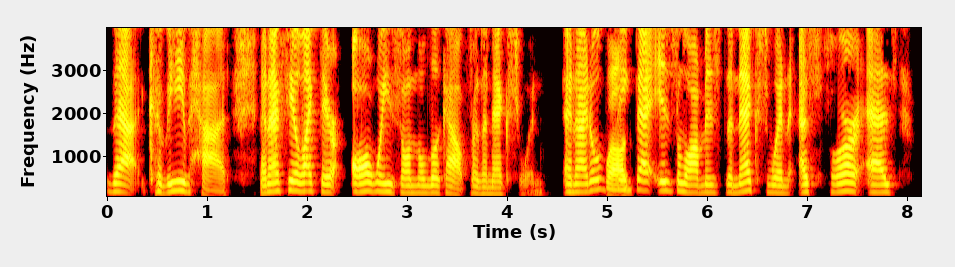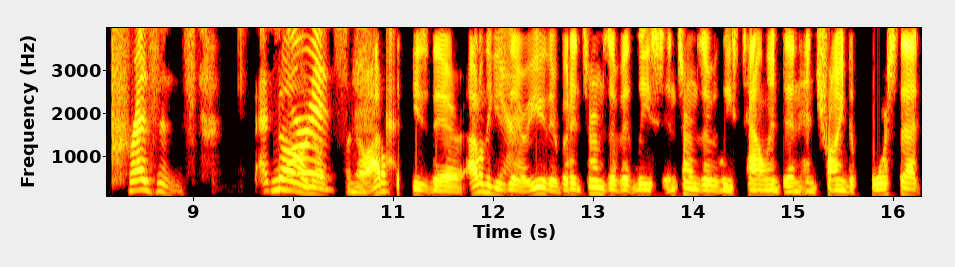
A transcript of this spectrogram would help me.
that Khabib had, and I feel like they're always on the lookout for the next one. And I don't Well- think that Islam is the next one as far as presence. As No, far no, as no, I don't think he's there. I don't think he's Yeah. there either. But in terms of at least in terms of at least talent and, and trying to force that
